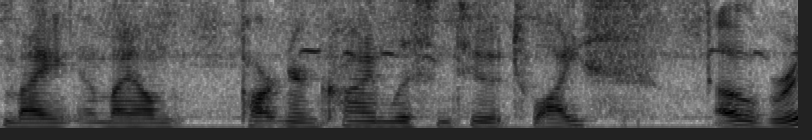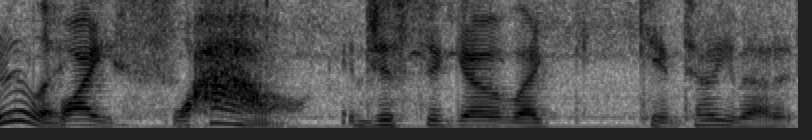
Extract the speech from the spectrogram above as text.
my my own partner in crime listened to it twice. Oh, really? Twice, Wow. Just to go like, can't tell you about it.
